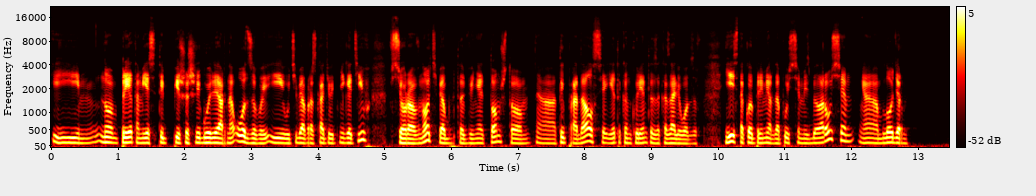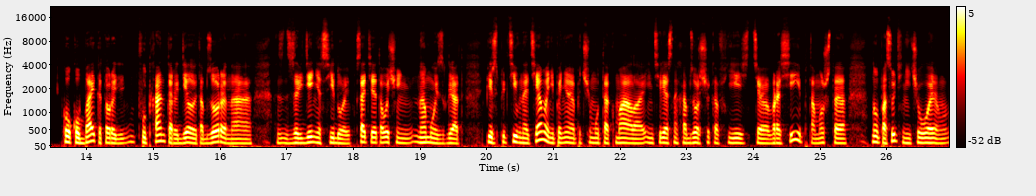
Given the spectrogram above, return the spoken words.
И, но при этом, если ты пишешь регулярно регулярно отзывы, и у тебя проскакивает негатив, все равно тебя будут обвинять в том, что э, ты продался, и это конкуренты заказали отзыв. Есть такой пример, допустим, из Беларуси, э, блогер Коко Бай, который Food Hunter делает обзоры на заведения с едой. Кстати, это очень, на мой взгляд, перспективная тема. Не понимаю, почему так мало интересных обзорщиков есть э, в России, потому что, ну, по сути, ничего э,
